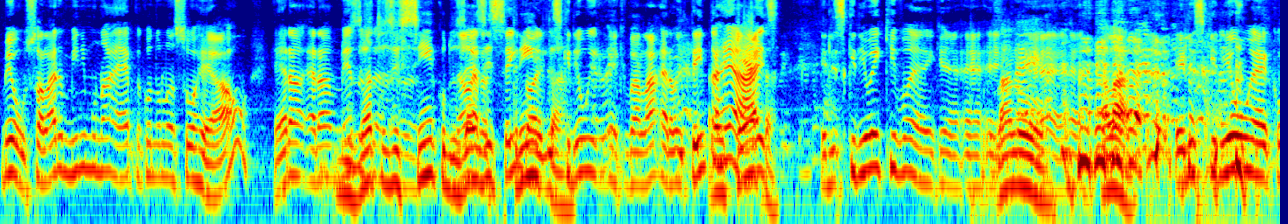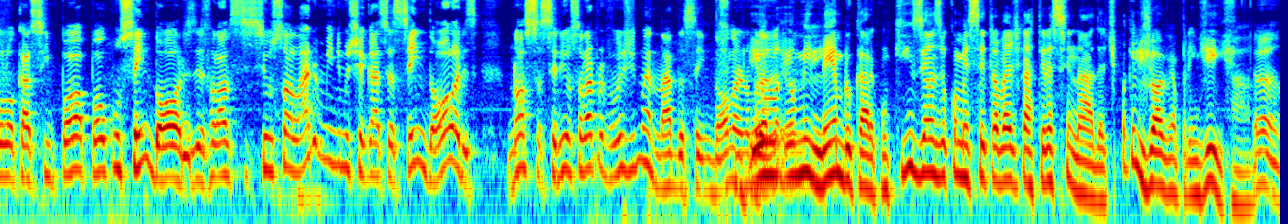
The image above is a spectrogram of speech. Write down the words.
Meu, o salário mínimo na época, quando lançou o Real, era, era menos... 205, Não, era 100 230. dólares. Eles queriam equivaler, era 80 Era 80? reais. Eles queriam equivaler. É, é, Lá no- é, é, Olha lá. eles queriam é, colocar assim, pau, pau com 100 dólares. Eles falavam se, se o salário mínimo chegasse a 100 dólares, nossa, seria o salário perfeito. Hoje não é nada 100 dólares no Eu, eu me lembro, cara, com 15 anos eu comecei a trabalhar de carteira assinada. Tipo aquele jovem aprendiz, Ah. Ah.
